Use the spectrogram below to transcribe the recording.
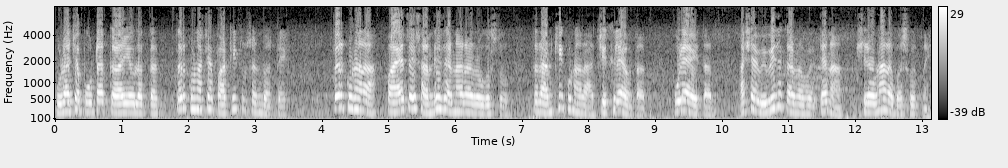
कुणाच्या पोटात कळा येऊ लागतात तर कुणाच्या पाठीत उसन भरते तर कुणाला पायाचे सांधे धरणारा रोग असतो तर आणखी कुणाला चिखल्या होतात पुळ्या येतात अशा विविध कारणामुळे त्यांना श्रवणाला बसवत नाही.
